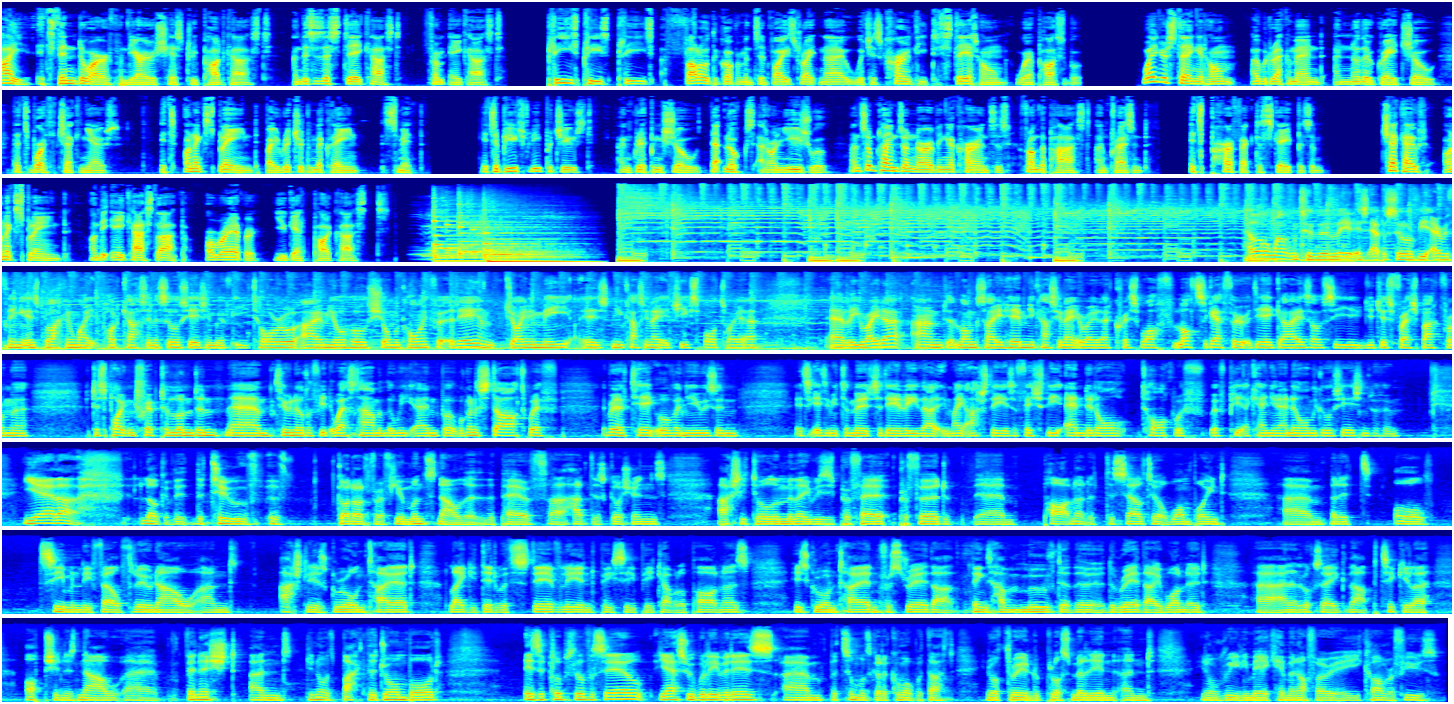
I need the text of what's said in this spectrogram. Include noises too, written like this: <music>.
Hi, it's Finn Dwyer from the Irish History Podcast, and this is a staycast from ACAST. Please, please, please follow the government's advice right now, which is currently to stay at home where possible. While you're staying at home, I would recommend another great show that's worth checking out. It's Unexplained by Richard MacLean Smith. It's a beautifully produced and gripping show that looks at unusual and sometimes unnerving occurrences from the past and present. It's perfect escapism. Check out Unexplained on the ACAST app or wherever you get podcasts. Hello and welcome to the latest episode of the Everything is Black and White podcast in association with eToro. I'm your host Sean McCormick for today, and joining me is Newcastle United chief sports writer uh, Lee Ryder, and alongside him, Newcastle United writer Chris Waugh. Lots to get through today, guys. Obviously, you, you're just fresh back from a, disappointing trip to London, um, 2 0 defeat to West Ham at the weekend. But we're going to start with a bit of takeover news and it's it's to merge today, that Mike Ashley has officially ended all talk with, with Peter Kenyon, ended all negotiations with him. Yeah, that look the the two have, have gone on for a few months now. The the pair have had discussions. Ashley told him that he was his prefer, preferred um, partner to, to, sell to at one point, um, but it's all seemingly fell through now, and Ashley has grown tired, like he did with Staveley and PCP Capital Partners. He's grown tired and frustrated that things haven't moved at the the rate that he wanted, uh, and it looks like that particular option is now uh, finished, and you know it's back to the drawing board. Is the club still for sale? Yes, we believe it is, um, but someone's got to come up with that, you know, three hundred plus million, and you know, really make him an offer he can't refuse.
